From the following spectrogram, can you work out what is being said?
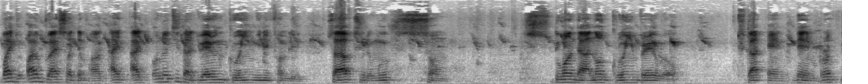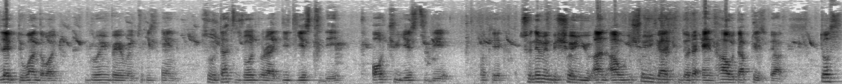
why do, why do I sort them out? I, I noticed that they weren't growing uniformly. So I have to remove some, the ones that are not growing very well to that end. Then brought, left the one that were growing very well to this end. So that is what, what I did yesterday, all through yesterday. Okay, so let me be showing you and I will show you guys the other end how that place works. Just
